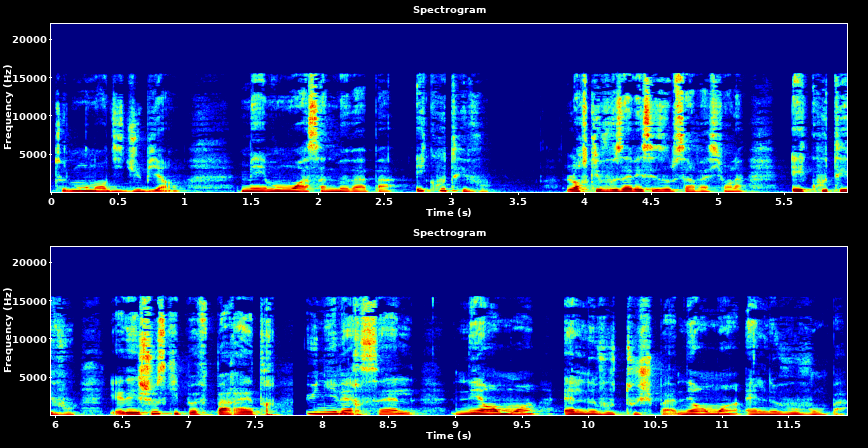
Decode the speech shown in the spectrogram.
tout le monde en dit du bien, mais moi, ça ne me va pas. Écoutez-vous. Lorsque vous avez ces observations-là, écoutez-vous. Il y a des choses qui peuvent paraître universelles, néanmoins, elles ne vous touchent pas, néanmoins, elles ne vous vont pas.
